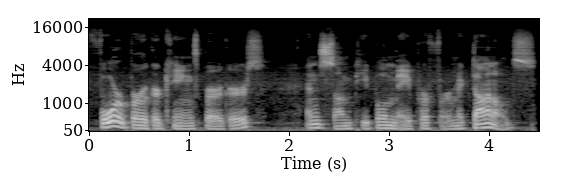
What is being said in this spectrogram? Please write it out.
for Burger King's burgers, and some people may prefer McDonald's.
